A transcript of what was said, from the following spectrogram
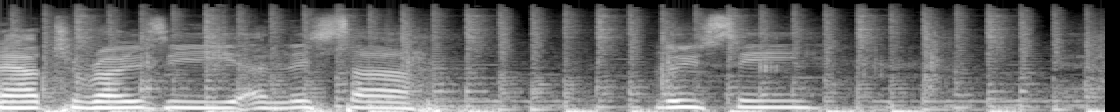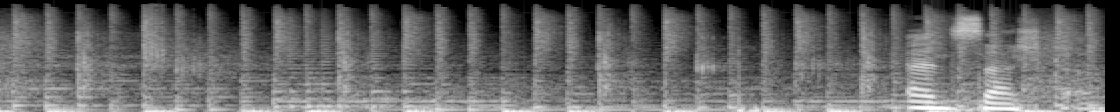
Shout out to Rosie, Alyssa, Lucy, and Sashka.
